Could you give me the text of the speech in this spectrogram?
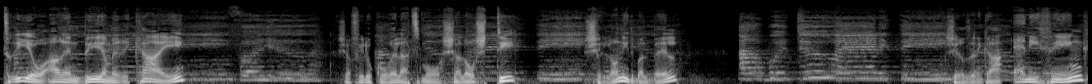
טריו R&B אמריקאי, שאפילו קורא לעצמו 3T, שלא נתבלבל. השיר הזה נקרא Anything.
